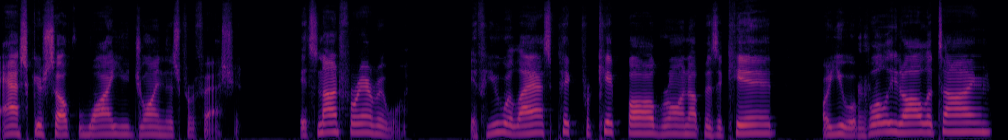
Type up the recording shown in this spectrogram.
Ask yourself why you joined this profession. It's not for everyone. If you were last picked for kickball growing up as a kid, or you were mm-hmm. bullied all the time,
